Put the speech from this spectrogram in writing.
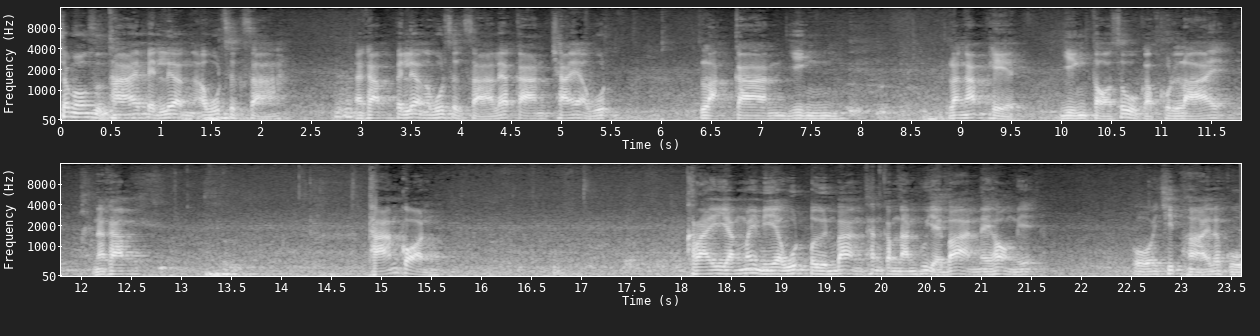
ชั่วโมงสุดท้ายเป็นเรื่องอาวุธศึกษานะครับ เป็นเรื่องอาวุธศึกษาและการใช้อาวุธหลักการยิงระงับเหตุ ยิงต่อสู้กับคนร้ายนะครับ ถามก่อน ใครยังไม่มีอาวุธปืนบ้าง ท่านกำนันผู้ใหญ่บ้านในห้องนี้ โอ้ยชิบหายแล้วกู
